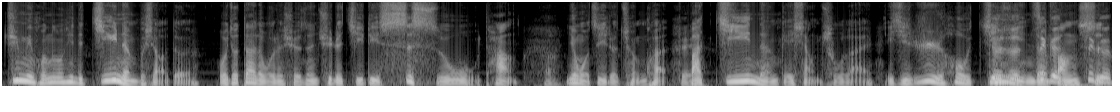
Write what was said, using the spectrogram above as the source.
居民活动中心的机能不晓得，我就带着我的学生去了基地四十五趟，用我自己的存款把机能给想出来，以及日后经营的方式。这个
